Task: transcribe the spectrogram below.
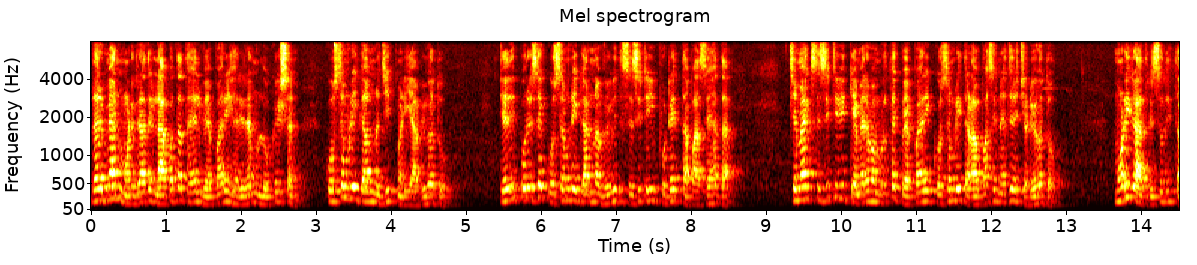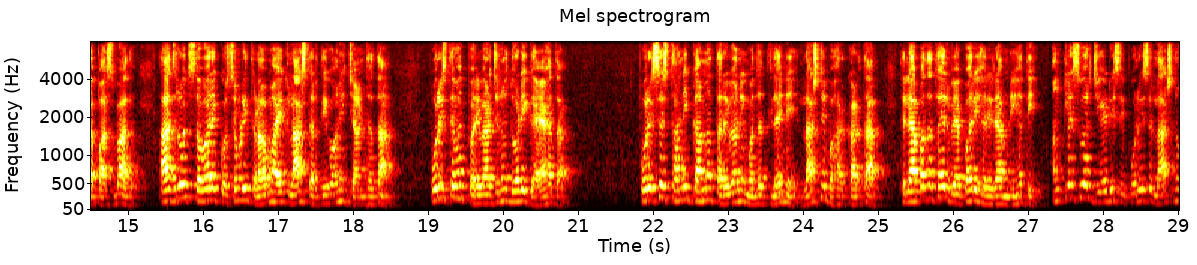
દરમિયાન મોડી રાત્રે લાપતા થયેલ વેપારી હરિરામનું લોકેશન કોસંબડી ગામ નજીક મળી આવ્યું હતું, જેથી પોલીસે કોસંબડી ગામના વિવિધ સીસીટીવી ફૂટેજ તપાસ્યા હતા, જેમાં એક સીસીટીવી કેમેરામાં મૃતક વેપારી કોસંબડી તળાવ પાસે નજરે ચડ્યો હતો. મોડી રાત્રિ સુધી તપાસ બાદ આજરોજ સવારે કોસંબડી તળાવમાં એક લાશ તરતી હોવાની જાણ થતાં પોલીસ તેમજ પરિવારજનો દોડી ગયા હતા. પોલીસે સ્થાનિક ગામના તરવૈયાની મદદ લઈને લાશને બહાર કાઢતા તે લાપતા થયેલ વેપારી હરિરામની હતી. અંકલેશ્વર જીઆઈડીસી પોલીસે લાશનો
